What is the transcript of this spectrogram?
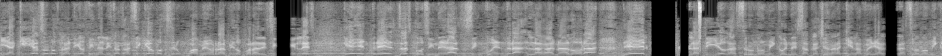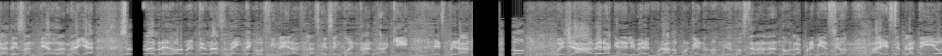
Y aquí ya son los platillos finalistas, así que vamos a hacer un pameo rápido para decirles que entre estas cocineras se encuentra la ganadora del platillo gastronómico en esta ocasión aquí en la Feria Gastronómica de Santiago de Anaya. Son alrededormente unas 20 cocineras las que se encuentran aquí esperando pues ya a ver a que delibere el jurado porque en unos minutos estará dando la premiación a este platillo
